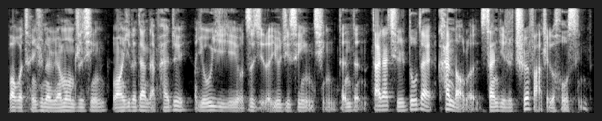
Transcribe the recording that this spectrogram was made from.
包括腾讯的圆梦之星，网易的蛋仔派对，优异也有自己的 UGC 引擎等等，大家其实都在看到了三 D 是缺乏这个 hosting 的。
